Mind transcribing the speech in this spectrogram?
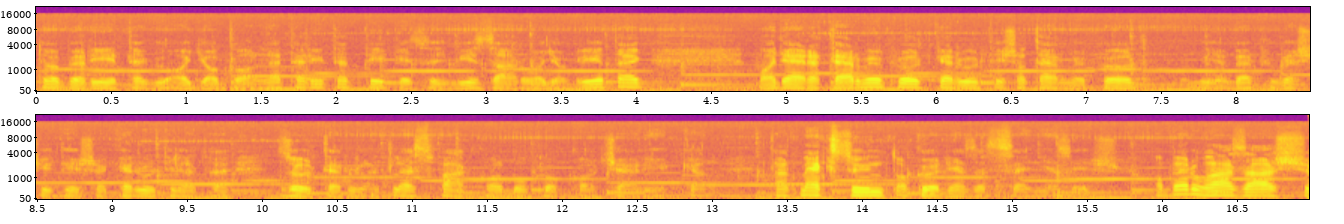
több rétegű agyaggal leterítették, ez egy vízzáró agyagréteg, majd erre termőföld került, és a termőföld ugye befüvesítése került, illetve zöld terület lesz fákkal, bokrokkal, cserjékkel. Tehát megszűnt a környezetszennyezés. A beruházás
